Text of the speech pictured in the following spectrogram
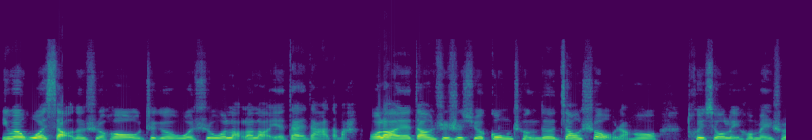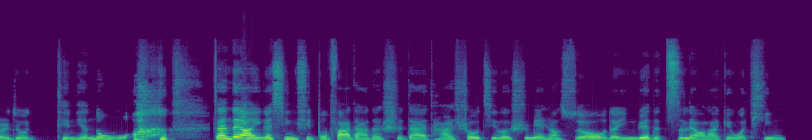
因为我小的时候，这个我是我姥姥姥爷带大的嘛，我姥爷当时是学工程的教授，然后退休了以后没事儿就天天弄我，在那样一个信息不发达的时代，他收集了市面上所有的音乐的资料来给我听，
